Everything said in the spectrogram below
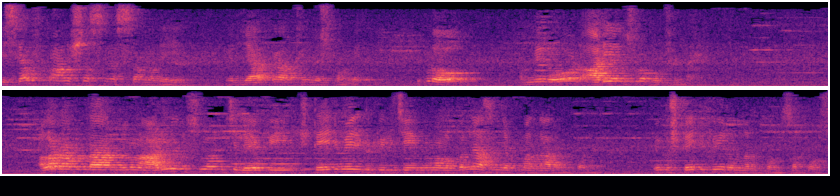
ఈ సెల్ఫ్ కాన్షియస్నెస్ అన్నది మీరు జాగ్రత్తగా అర్థం చేసుకోండి. ఇప్పుడు మీరు ఆడియన్స్లో కూర్చున్నారు అలా కాకుండా మిమ్మల్ని ఆడియన్స్లోంచి లేపి స్టేజ్ మీదకి పిలిచి మిమ్మల్ని ఉపన్యాసం చెప్పమన్నారనుకోండి మీకు స్టేజ్ ఫీర్ ఉందనుకోండి సపోజ్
